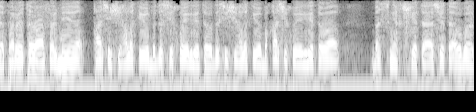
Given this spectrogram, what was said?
دەپەڕێتەوە فەرمێ قاشێکی هەڵەکەوە بە دەستی خۆیگرێتەوە دەستێکی هەڵەکەوە بە قاشی خۆیگرێتەوە بەسنگە خشێتە چێتە ئەو بەر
